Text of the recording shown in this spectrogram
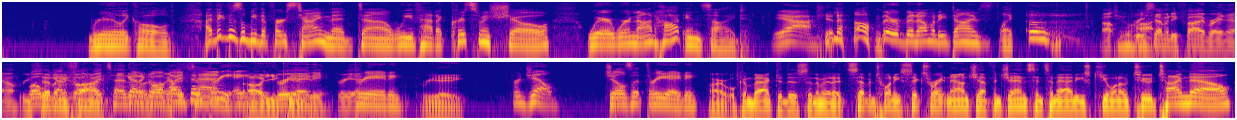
Really cold. I think this will be the first time that uh, we've had a Christmas show where we're not hot inside. Yeah. You know, there have been how many times it's like, ugh. Up Too hot. three seventy five right now. Well, we gotta go up by 375. ten. Gotta though, go don't up by? So 10. 380 Oh, you oh, Three can't. Three eighty. 380. 380. for Jill. Jill's at 380. All right, we'll come back to this in a minute. 726 right now, Jeff and Jen, Cincinnati's Q102. Time now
